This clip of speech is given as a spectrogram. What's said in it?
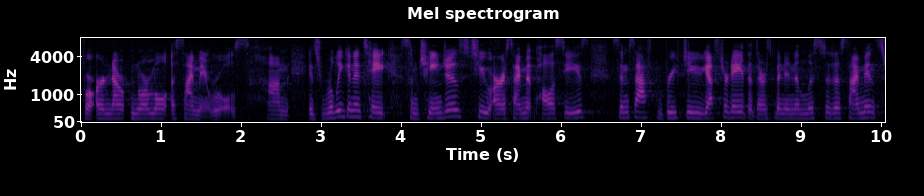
for our no normal assignment rules. Um, it's really gonna take some changes to our assignment policies CMSAF briefed you yesterday that there's been an enlisted assignments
